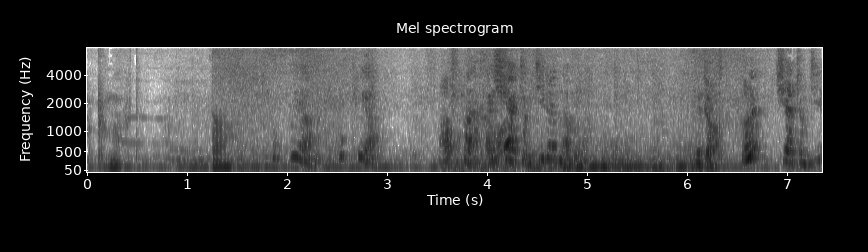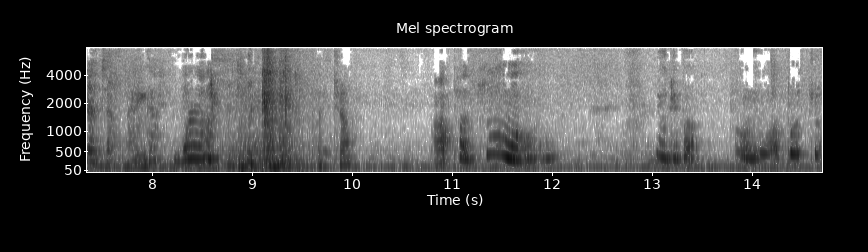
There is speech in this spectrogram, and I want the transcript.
아픈가 보다. 나 코프야, 코프야. 아빠 아까 시야 좀 찌렸나 보다. 그죠? 어? 시야 좀 찌렸죠? 아닌가? 몰라. 봤죠? 아팠어. 여기 봐. 아이고, 아팠죠.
